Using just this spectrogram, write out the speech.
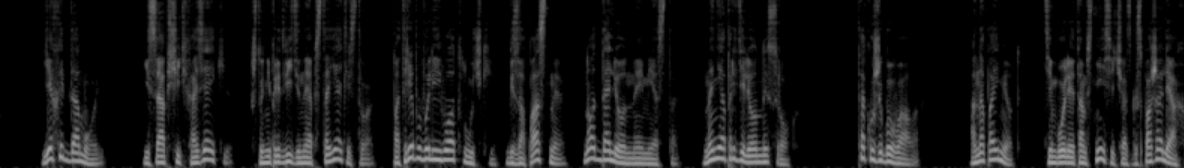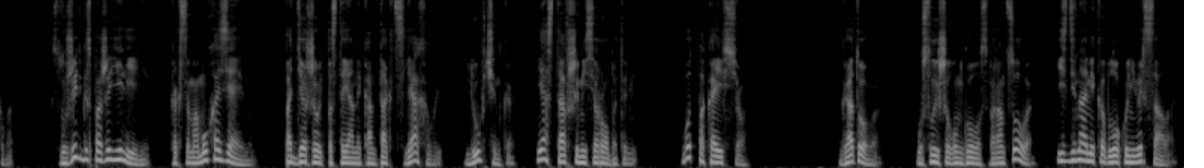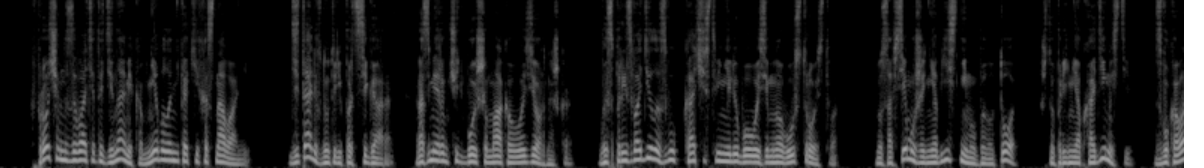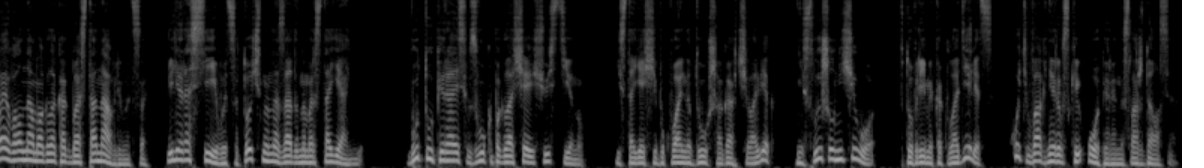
Ехать домой. И сообщить хозяйке, что непредвиденные обстоятельства потребовали его отлучки, безопасное, но отдаленное место на неопределенный срок. Так уже бывало. Она поймет, тем более там с ней сейчас госпожа Ляхова. Служить госпоже Елене, как самому хозяину, поддерживать постоянный контакт с Ляховой, Любченко и оставшимися роботами. Вот пока и все. Готово. Услышал он голос Воронцова из динамика блок универсала. Впрочем, называть это динамиком не было никаких оснований. Деталь внутри портсигара размером чуть больше макового зернышка, воспроизводила звук качественнее любого земного устройства, но совсем уже необъяснимо было то, что при необходимости звуковая волна могла как бы останавливаться или рассеиваться точно на заданном расстоянии, будто упираясь в звукопоглощающую стену, и стоящий буквально в двух шагах человек не слышал ничего, в то время как владелец хоть вагнеровской оперы наслаждался.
